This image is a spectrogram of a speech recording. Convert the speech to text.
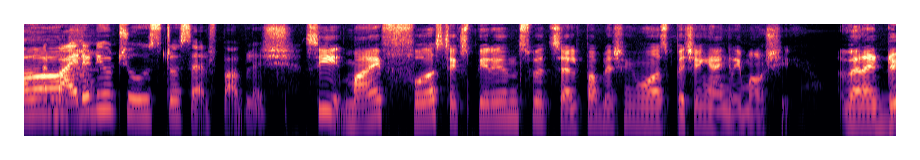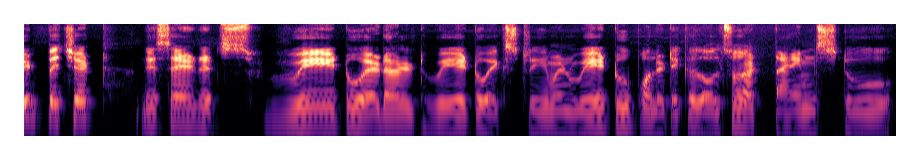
And uh, why did you choose to self-publish? See, my first experience with self publishing was pitching Angry Maushi. When I did pitch it, they said it's way too adult, way too extreme, and way too political, also at times too.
